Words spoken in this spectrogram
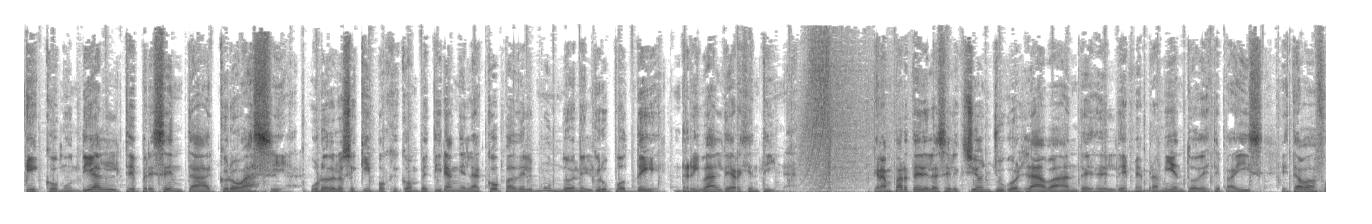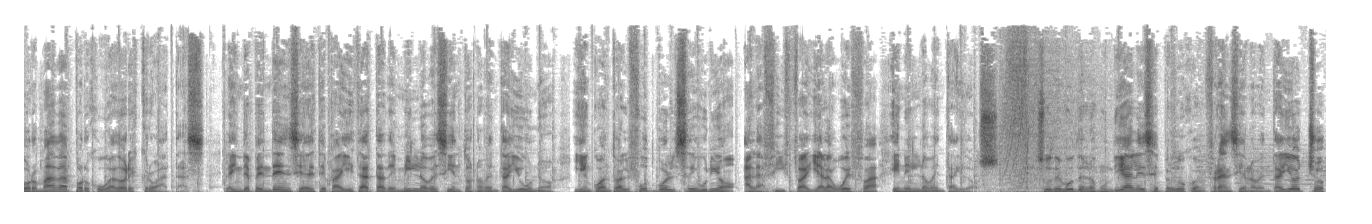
Eco Mundial te presenta a Croacia, uno de los equipos que competirán en la Copa del Mundo en el grupo D, rival de Argentina. Gran parte de la selección yugoslava antes del desmembramiento de este país estaba formada por jugadores croatas. La independencia de este país data de 1991 y en cuanto al fútbol se unió a la FIFA y a la UEFA en el 92. Su debut en los mundiales se produjo en Francia 98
